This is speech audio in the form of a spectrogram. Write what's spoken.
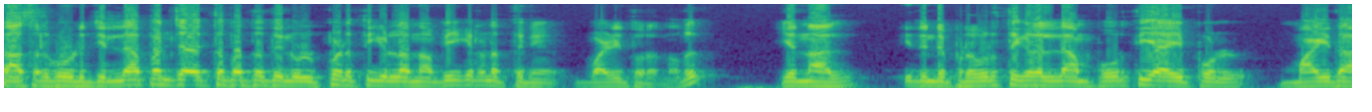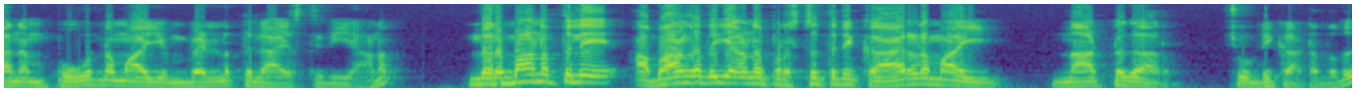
കാസർഗോഡ് ജില്ലാ പഞ്ചായത്ത് പദ്ധതിയിൽ ഉൾപ്പെടുത്തിയുള്ള നവീകരണത്തിന് വഴി തുറന്നത്. എന്നാൽ ഇതിന്റെ പ്രവൃത്തികളെല്ലാം പൂർത്തിയായപ്പോൾ മൈതാനം പൂർണമായും വെള്ളത്തിലായ സ്ഥിതിയാണ്. നിർമ്മാണത്തിലെ അപാകതയാണ് പ്രശ്നത്തിന് കാരണമായി നാട്ടുകാർ ചൂണ്ടിക്കാട്ടുന്നത്.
